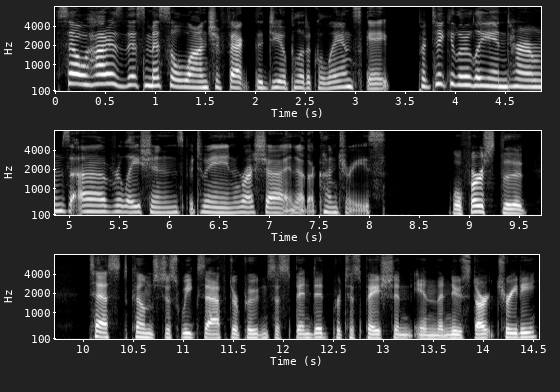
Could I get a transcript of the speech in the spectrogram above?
So, how does this missile launch affect the geopolitical landscape, particularly in terms of relations between Russia and other countries? Well, first, the test comes just weeks after Putin suspended participation in the New START treaty,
